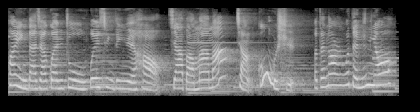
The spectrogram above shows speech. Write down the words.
欢迎大家关注微信订阅号“家宝妈妈讲故事”。我在那儿，我等着你哦。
